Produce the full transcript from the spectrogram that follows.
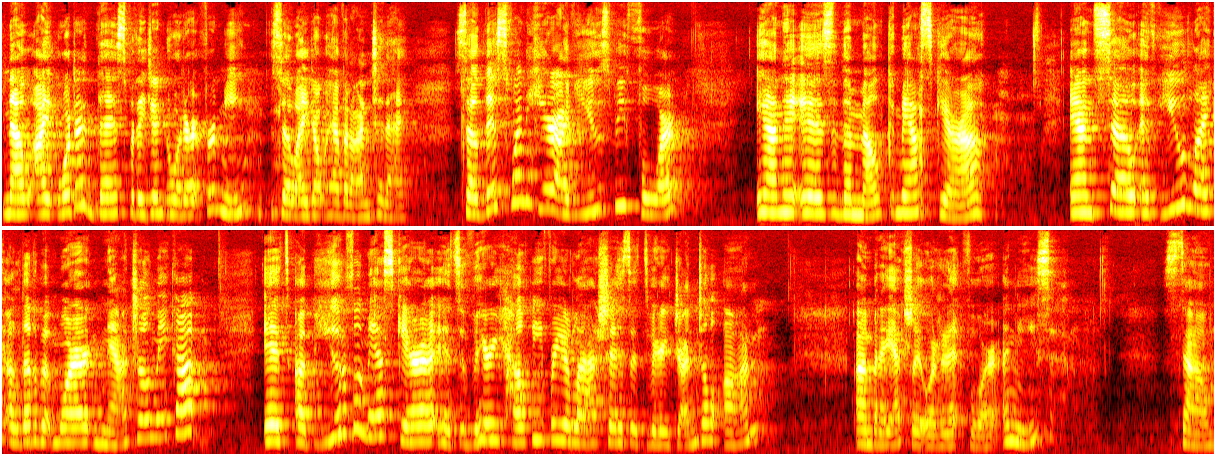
Now I ordered this, but I didn't order it for me, so I don't have it on today. So this one here I've used before, and it is the Milk Mascara. And so if you like a little bit more natural makeup, it's a beautiful mascara. It's very healthy for your lashes. It's very gentle on. Um, but I actually ordered it for a niece. So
